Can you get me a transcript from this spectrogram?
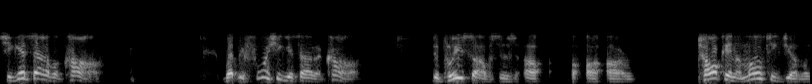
She gets out of her car, but before she gets out of the car, the police officers are are, are talking amongst each other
